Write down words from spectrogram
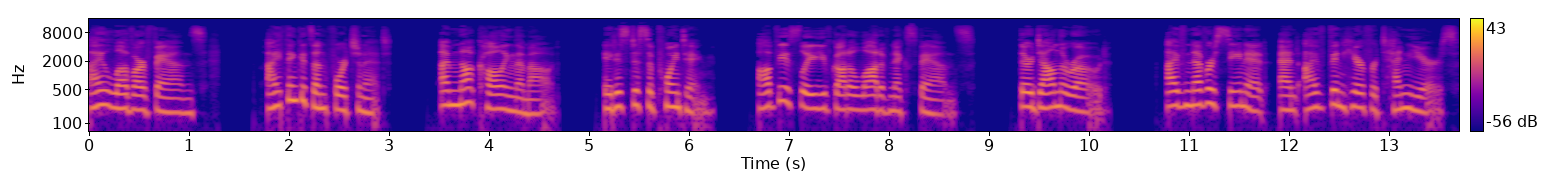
I love our fans. I think it's unfortunate. I'm not calling them out. It is disappointing. Obviously, you've got a lot of Knicks fans. They're down the road. I've never seen it, and I've been here for 10 years.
